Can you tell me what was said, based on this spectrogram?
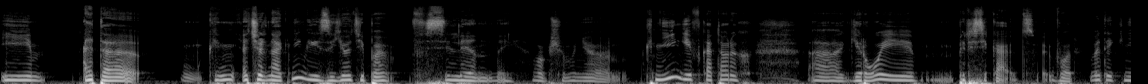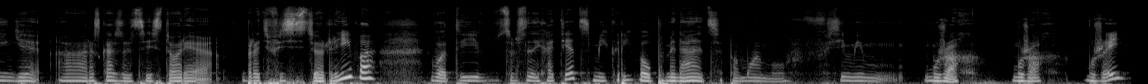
И это очередная книга из ее типа вселенной. В общем, у нее книги, в которых э, герои пересекаются. Вот в этой книге э, рассказывается история братьев и сестер Рива. Вот и, собственно, их отец Мик Рива упоминается, по-моему, в семи мужах, мужах, мужей.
